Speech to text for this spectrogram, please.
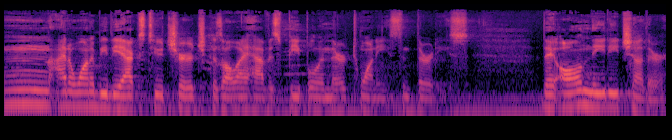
mm, I don't want to be the Acts 2 church because all I have is people in their 20s and 30s. They all need each other.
